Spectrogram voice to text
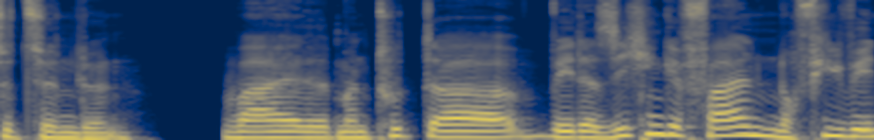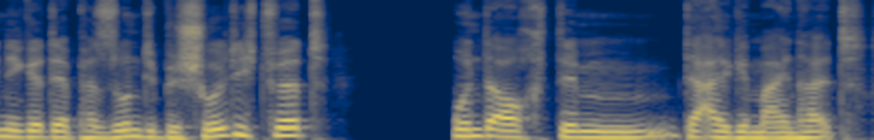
zu zündeln. Weil man tut da weder sich einen Gefallen, noch viel weniger der Person, die beschuldigt wird und auch dem, der Allgemeinheit.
